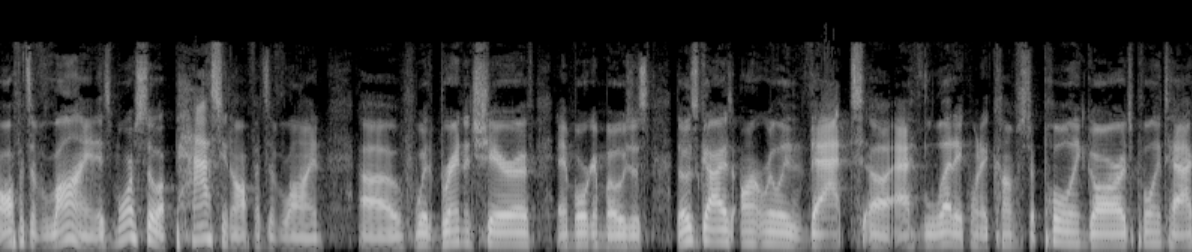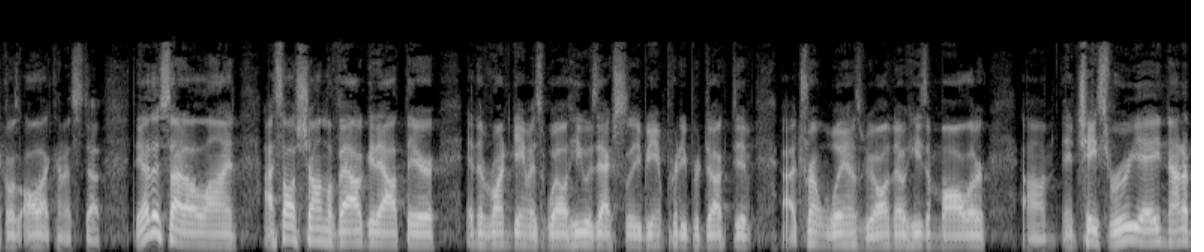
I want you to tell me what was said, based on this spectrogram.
offensive line is more so a passing offensive line uh, with Brandon Scherff and Morgan Moses. Those guys aren't really that uh, athletic when it comes to pulling guards, pulling tackles, all that kind of stuff. The other side of the line, I saw Shawn Lauvao get out there in the run game as well. He was actually being pretty productive. Uh, Trent Williams, we all know he's a mauler. Um, and Chase Roullier, not a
